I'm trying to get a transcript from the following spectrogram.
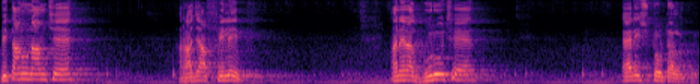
પિતાનું નામ છે રાજા ફિલિપ. અને એના ગુરુ છે એરિસ્ટોટલ,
